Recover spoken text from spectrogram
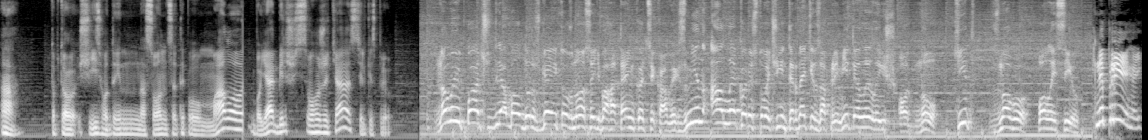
А, тобто 6 годин на сон це, типу, мало, бо я більшість свого життя стільки сплю. Новий патч для Baldur's Gate вносить багатенько цікавих змін, але користувачі інтернетів запримітили лише одну. Кіт знову полисів. Не пригай!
